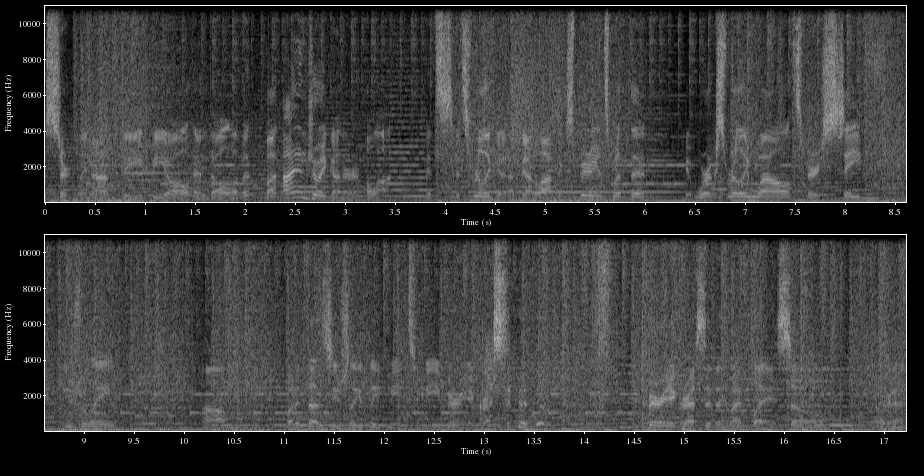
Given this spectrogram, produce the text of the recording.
certainly not the be-all, end-all of it. But I enjoy Gunner a lot. It's it's really good. I've got a lot of experience with it. It works really well. It's very safe, usually. Um, but it does usually lead me to be very aggressive. very aggressive in my play, so we're gonna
